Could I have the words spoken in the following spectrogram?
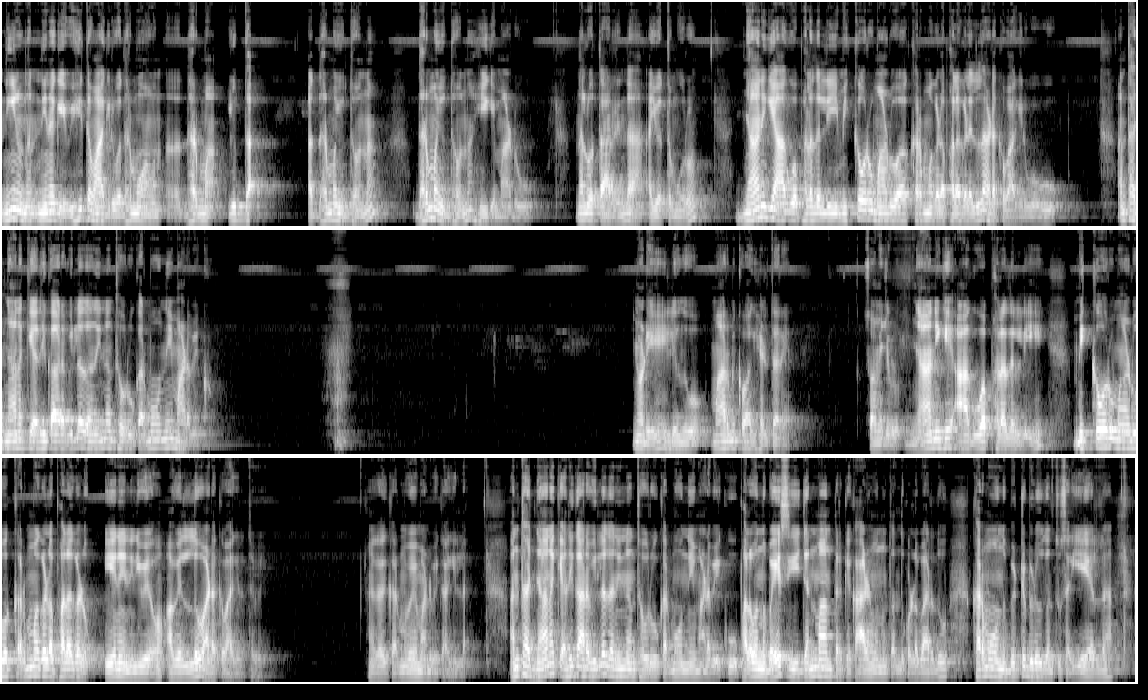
ನೀನು ನಿನಗೆ ವಿಹಿತವಾಗಿರುವ ಧರ್ಮ ಧರ್ಮ ಯುದ್ಧ, ಆ ಧರ್ಮ ಯುದ್ಧವನ್ನು ಧರ್ಮ ಯುದ್ಧವನ್ನು ಹೀಗೆ ಮಾಡು. ನಲವತ್ತಾರರಿಂದ ಐವತ್ತ ಮೂರು ಜ್ಞಾನಿಗೆ ಆಗುವ ಫಲದಲ್ಲಿ ಮಿಕ್ಕವರು ಮಾಡುವ ಕರ್ಮಗಳ ಫಲಗಳೆಲ್ಲ ಅಡಕವಾಗಿರುವವು. ಅಂತಹ ಜ್ಞಾನಕ್ಕೆ ಅಧಿಕಾರವಿಲ್ಲದ ನಿನ್ನಂಥವರು ಕರ್ಮವನ್ನೇ ಮಾಡಬೇಕು. ನೋಡಿ ಇಲ್ಲಿ ಒಂದು ಮಾರ್ಮಿಕವಾಗಿ ಹೇಳ್ತಾರೆ ಸ್ವಾಮೀಜಿಗಳು, ಜ್ಞಾನಿಗೆ ಆಗುವ ಫಲದಲ್ಲಿ ಮಿಕ್ಕವರು ಮಾಡುವ ಕರ್ಮಗಳ ಫಲಗಳು ಏನೇನಿವೆಯೋ ಅವೆಲ್ಲವೂ ಅಡಕವಾಗಿರ್ತವೆ ಹಾಗಾಗಿ ಕರ್ಮವೇ ಮಾಡಬೇಕಾಗಿಲ್ಲ. ಅಂತಹ ಜ್ಞಾನಕ್ಕೆ ಅಧಿಕಾರವಿಲ್ಲದ ನಿನ್ನಂಥವರು ಕರ್ಮವನ್ನೇ ಮಾಡಬೇಕು. ಫಲವನ್ನು ಬಯಸಿ ಜನ್ಮಾಂತರಕ್ಕೆ ಕಾರಣವನ್ನು ತಂದುಕೊಳ್ಳಬಾರದು. ಕರ್ಮವನ್ನು ಬಿಟ್ಟು ಬಿಡುವುದಂತೂ ಸರಿಯೇ ಅಲ್ಲ.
